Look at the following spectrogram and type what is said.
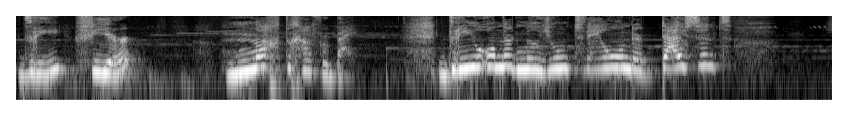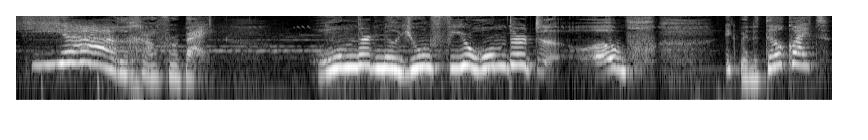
3, 4. Nachten gaan voorbij. 300 miljoen 200.000 jaren gaan voorbij. 100 miljoen 400. Oh, ik ben de tel kwijt.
